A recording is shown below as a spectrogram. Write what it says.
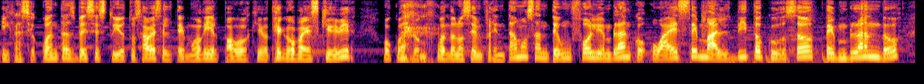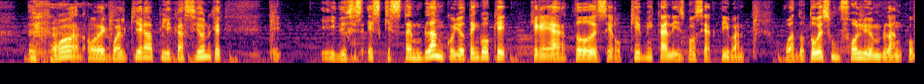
Ignacio, ¿cuántas veces tú y yo, tú sabes el temor y el pavor que yo tengo para escribir? O cuando, cuando nos enfrentamos ante un folio en blanco o a ese maldito cursor temblando de Word o de cualquier aplicación que, y dices, es que está en blanco, yo tengo que crear todo de cero. ¿Qué mecanismos se activan? Cuando tú ves un folio en blanco,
